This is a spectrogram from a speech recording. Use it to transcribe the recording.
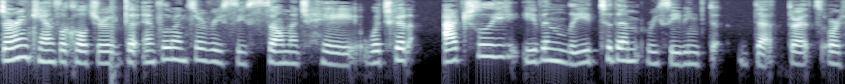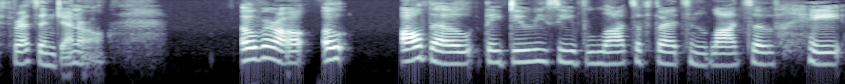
During cancel culture, the influencer receives so much hate, which could actually even lead to them receiving d- death threats or threats in general. Overall, o- although they do receive lots of threats and lots of hate,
